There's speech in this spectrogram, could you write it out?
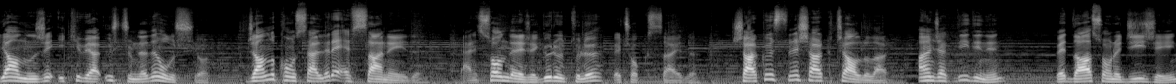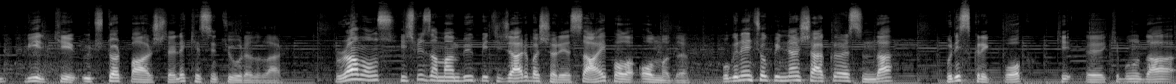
yalnızca iki veya üç cümleden oluşuyor. Canlı konserleri efsaneydi. Yani son derece gürültülü ve çok kısaydı. Şarkı üstüne şarkı çaldılar. Ancak Didi'nin ve daha sonra GJ'in 1, 2, 3, 4 bağırışlarıyla kesintiye uğradılar. Ramones hiçbir zaman büyük bir ticari başarıya sahip ol- olmadı. Bugün en çok bilinen şarkı arasında Blitzkrieg Pop ki, e, ki bunu daha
